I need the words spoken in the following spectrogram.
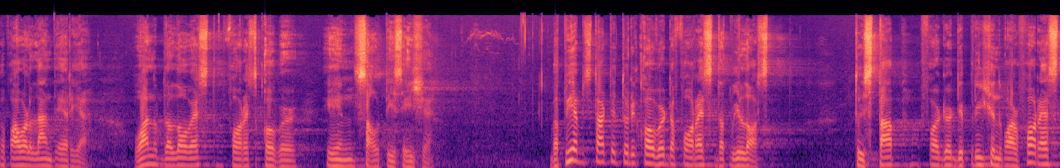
of our land area, one of the lowest forest cover in Southeast Asia. But we have started to recover the forest that we lost. To stop further depletion of our forest,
